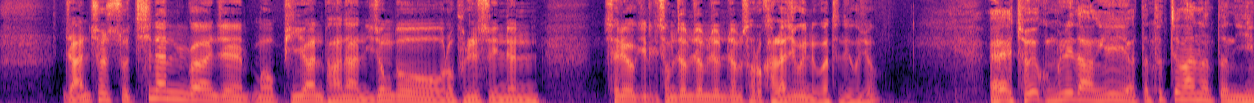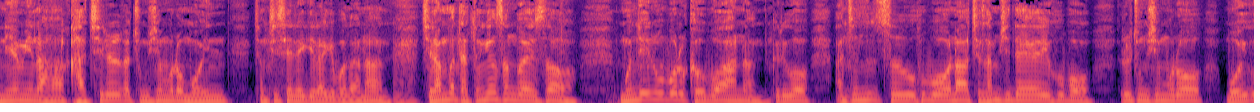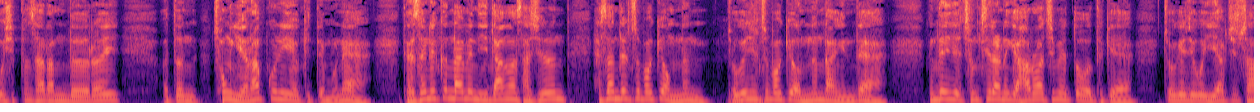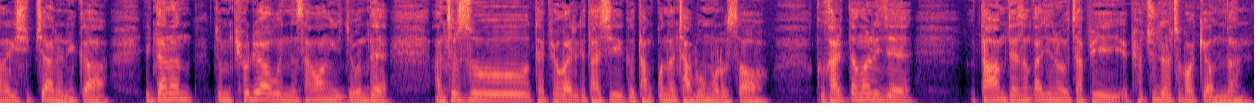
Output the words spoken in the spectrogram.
이제 안철수 친한과 이제 뭐 비한 반한 이 정도로 불릴 수 있는 세력이 이렇게 점점 점점점 서로 갈라지고 있는 것 같은데 그죠? 예, 저희 국민의당이 어떤 특정한 어떤 이념이나 가치를 중심으로 모인 정치 세력이라기보다는 지난번 대통령 선거에서 문재인 후보를 거부하는 그리고 안철수 후보나 제3지대의 후보를 중심으로 모이고 싶은 사람들의 어떤 총연합군이었기 때문에 대선이 끝나면 이 당은 사실은 해산될 수밖에 없는 쪼개질 수밖에 없는 당인데 근데 이제 정치라는 게 하루아침에 또 어떻게 쪼개지고 이합집산하기 가 쉽지 않으니까 일단은 좀 표류하고 있는 상황이죠. 근데 안철수 대표가 이렇게 다시 그 당권을 잡음으로써 그 갈등을 이제 다음 대선까지는 어차피 표출될 수밖에 없는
